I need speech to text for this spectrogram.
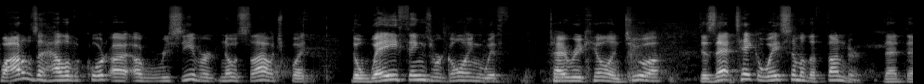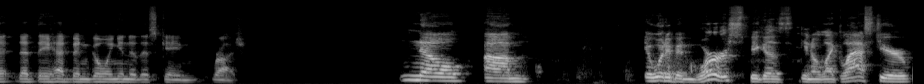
Waddle's a hell of a court, uh, a receiver, no slouch. But the way things were going with Tyreek Hill and Tua, does that take away some of the thunder that that that they had been going into this game, Raj? No, um, it would have been worse because you know, like last year,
